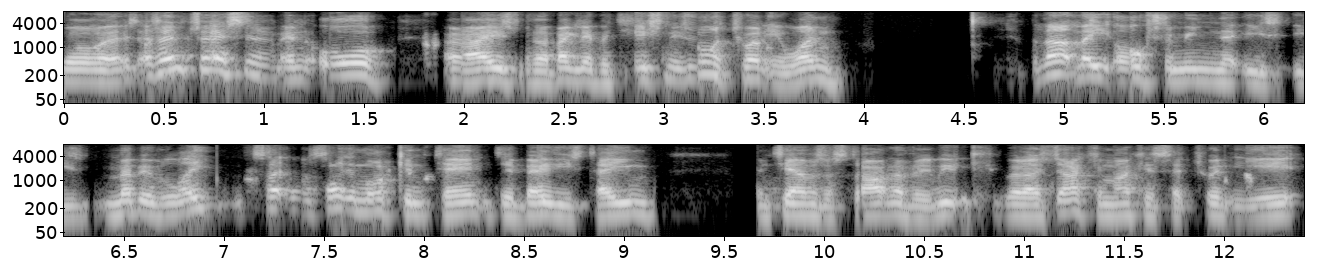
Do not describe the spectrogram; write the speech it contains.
So it's, it's interesting. And O arrives with a big reputation. He's only 21. But that might also mean that he's, he's maybe like, slightly, slightly more content to bide his time in terms of starting every week. Whereas Giakoumakis at 28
